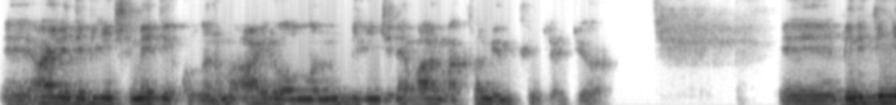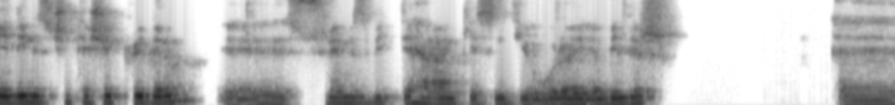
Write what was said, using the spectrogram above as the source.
E, ailede bilinçli medya kullanımı aile olmanın bilincine varmakla mümkündür diyorum. E, beni dinlediğiniz için teşekkür ederim. E, süremiz bitti. Her an kesintiye uğrayabilir. E,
